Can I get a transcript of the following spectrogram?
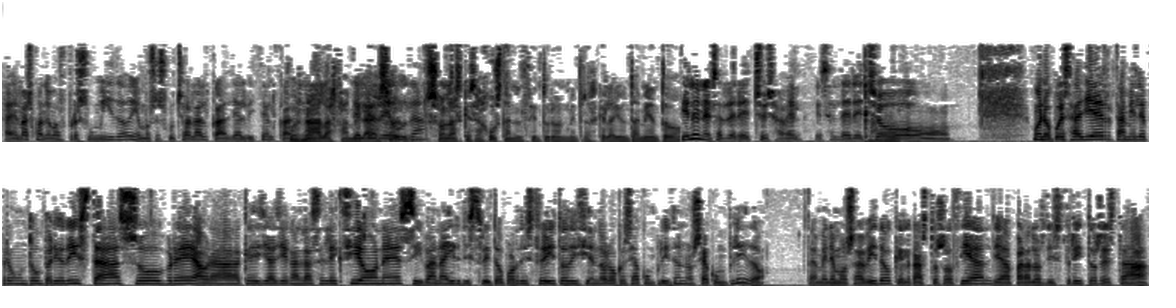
Además, cuando hemos presumido y hemos escuchado al alcalde, al vicealcalde, Pues nada, las de la familias son, deuda, son las que se ajustan el cinturón, mientras que el Ayuntamiento... tienen ese derecho, Isabel. Es el derecho. Claro. Bueno, pues ayer también le preguntó un periodista sobre, ahora que ya llegan las elecciones, si van a ir distrito por distrito diciendo lo que se ha cumplido y no se ha cumplido. También hemos sabido que el gasto social ya para los distritos está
